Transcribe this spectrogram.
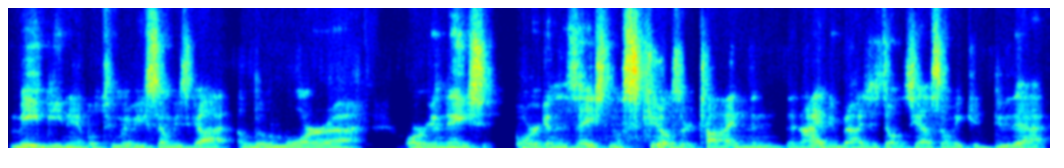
me being able to. Maybe somebody's got a little more uh, organization organizational skills or time than than I do but I just don't see how somebody could do that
